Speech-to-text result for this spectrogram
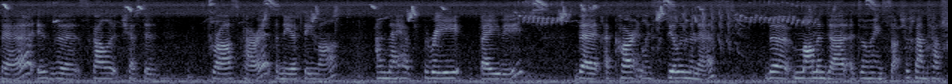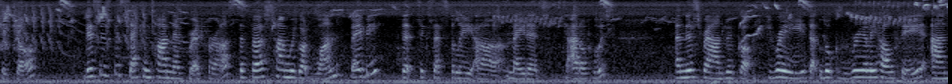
there, is the scarlet-chested grass parrot, the Neophema. And they have three babies that are currently still in the nest. The mum and dad are doing such a fantastic job. This is the second time they've bred for us. The first time we got one baby that successfully uh, made it to adulthood. And this round we've got three that look really healthy and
